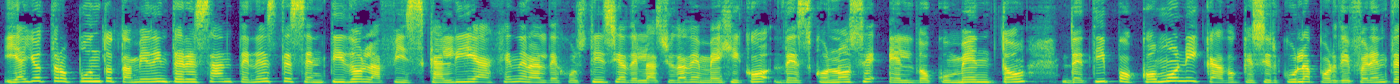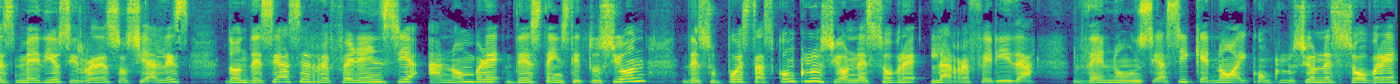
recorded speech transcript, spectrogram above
Y hay otro punto también interesante. En este sentido, la Fiscalía General de Justicia de la Ciudad de México desconoce el documento de tipo comunicado que circula por diferentes medios y redes sociales donde se hace referencia a nombre de esta institución de supuestas conclusiones sobre la referida denuncia. Así que no hay conclusiones sobre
